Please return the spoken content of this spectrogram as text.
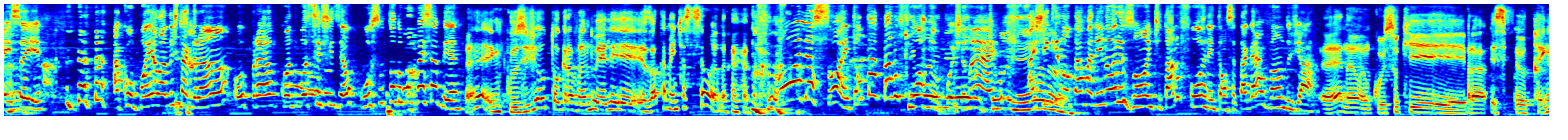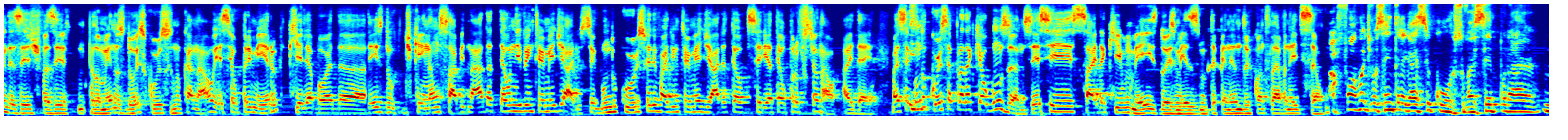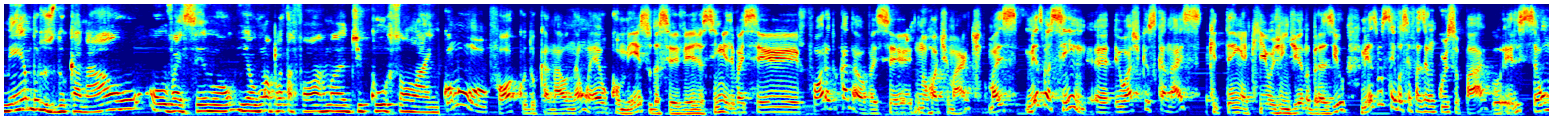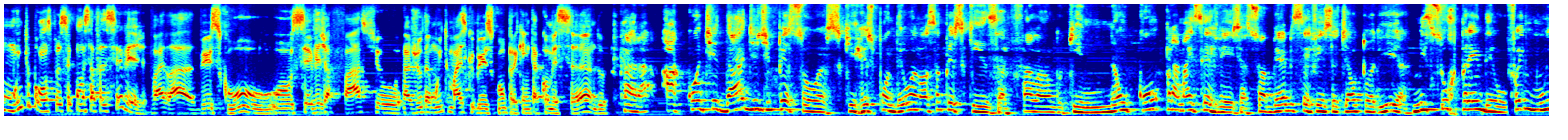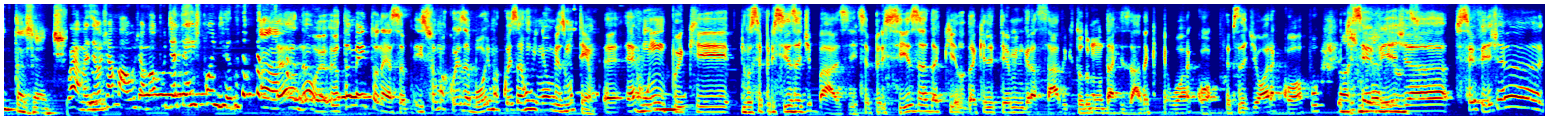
É isso aí. Acompanha lá no Instagram ou para quando você fizer o curso, todo mundo vai saber. É, inclusive eu tô gravando ele exatamente essa semana. Olha só, então tá, tá no forno, maneiro, poxa, né? Achei que não tava nem no horizonte, tá no forno, então você tá gravando já. É, não, é um curso que para eu tenho desejo de fazer pelo menos dois cursos no canal. Esse é o primeiro que ele aborda desde o, de quem não sabe nada até o nível intermediário. O segundo curso ele vai do intermediário até o, seria até o profissional, a ideia. Mas o segundo curso é para daqui a alguns anos. Esse sai daqui um mês, dois meses, dependendo do quanto leva na edição. A forma de você entregar esse curso vai ser para membros do canal ou vai ser no, em alguma plataforma de curso online? Como o foco do canal não é o começo da cerveja, assim, ele vai ser fora do canal, vai ser no Hotmart. Mas mesmo assim, é, eu acho que os canais que tem aqui hoje em dia no Brasil, mesmo sem você fazer um curso pago, eles são muito bons para você começar a fazer cerveja. Vai lá, Beer School, o Cerveja Fácil ajuda muito mais que o Beer School para quem tá começando. Cara, a quantidade de pessoas que respondeu a nossa pesquisa falando que não compra mais cerveja, só bebe cerveja de autoria, me surpreendeu. Foi muita gente. Ué, mas é o Jamal. O Jamal podia ter respondido. É, não, eu, eu também tô nessa. Isso é uma coisa boa e uma coisa ruim ao mesmo tempo. É, é ruim porque você precisa de base. Você precisa daquilo, daquele termo engraçado que todo mundo dá risada, que é o hora copo. Você precisa de hora copo de cerveja, de cerveja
